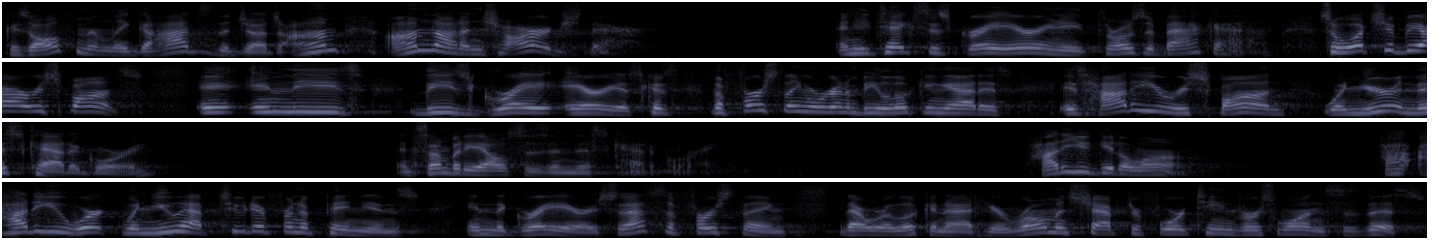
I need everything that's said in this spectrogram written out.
Because ultimately, God's the judge. I'm, I'm not in charge there. And he takes this gray area and he throws it back at him. So, what should be our response in, in these, these gray areas? Because the first thing we're going to be looking at is, is how do you respond when you're in this category and somebody else is in this category? How do you get along? How, how do you work when you have two different opinions in the gray area? So, that's the first thing that we're looking at here. Romans chapter 14, verse 1 says this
